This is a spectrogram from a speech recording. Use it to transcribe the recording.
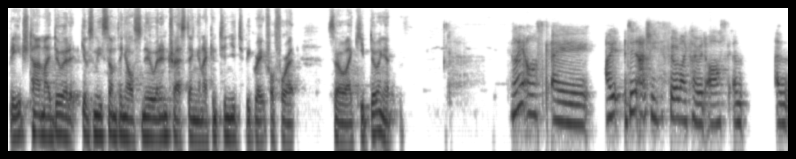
But each time I do it, it gives me something else new and interesting, and I continue to be grateful for it. So I keep doing it. Can I ask a? I didn't actually feel like I would ask a, a,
